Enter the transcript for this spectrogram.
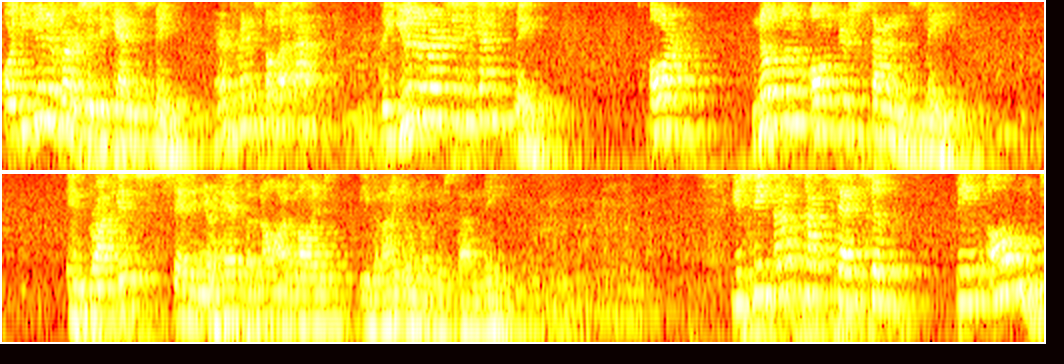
Or the universe is against me. You heard friends talk like that? The universe is against me. Or, no one understands me. In brackets, said in your head but not out loud, even I don't understand me. You see, that's that sense of being old.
